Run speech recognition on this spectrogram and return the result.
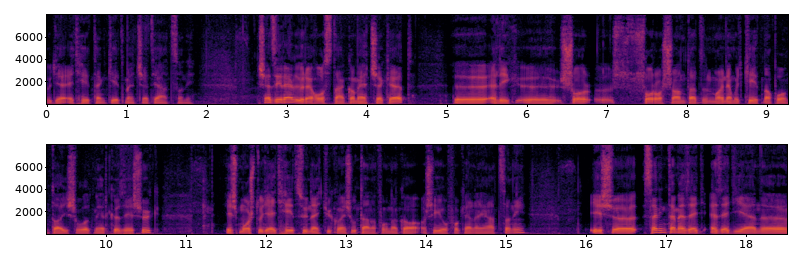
ugye egy héten két meccset játszani. És ezért előre hozták a meccseket, elég sor, szorosan, tehát majdnem, hogy két naponta is volt mérkőzésük, és most ugye egy hét szünetjük van, és utána fognak a, a Siófok ellen játszani, és ö, szerintem ez egy, ez egy ilyen ö,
